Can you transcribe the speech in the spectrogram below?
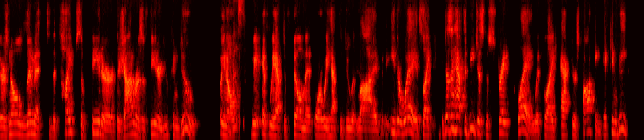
there's no limit to the types of theater, the genres of theater you can do you know yes. we, if we have to film it or we have to do it live either way it's like it doesn't have to be just a straight play with like actors talking. It can be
